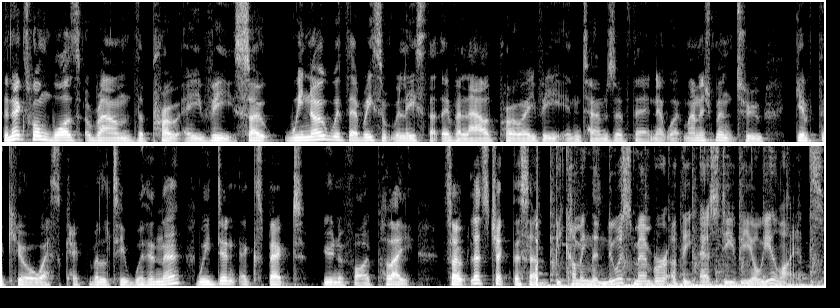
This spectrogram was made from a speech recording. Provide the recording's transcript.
The next one was around the Pro AV. So we know with their recent release that they've allowed Pro AV in terms of their network management to give the QoS capability within there. We didn't expect UniFi Play. So let's check this out. Becoming the newest member of the SDVoE Alliance,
